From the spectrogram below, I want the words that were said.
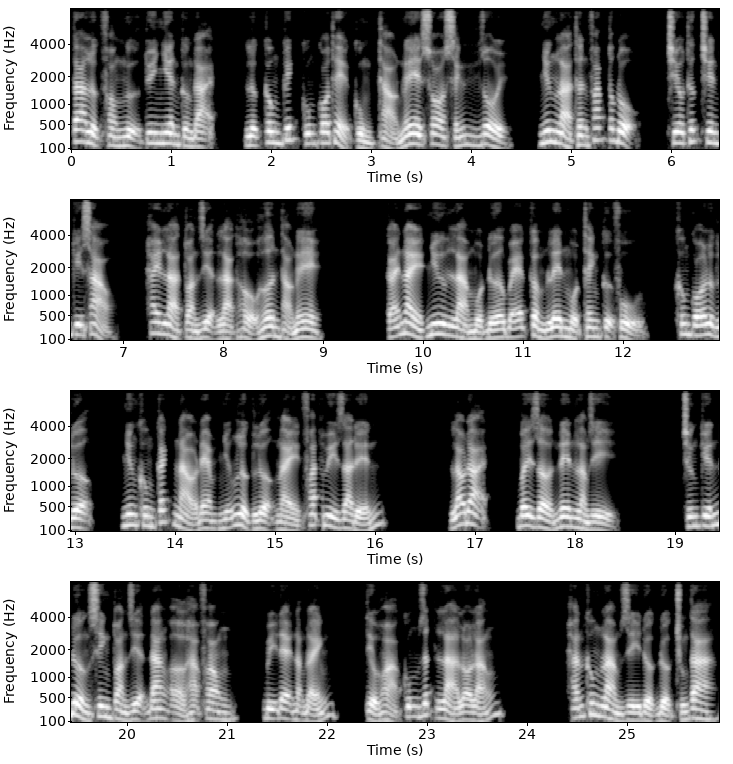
Ta lực phòng ngự tuy nhiên cường đại, lực công kích cũng có thể cùng thảo nê so sánh rồi, nhưng là thân pháp tốc độ, chiêu thức trên kỹ xảo, hay là toàn diện lạc hậu hơn thảo nê. Cái này như là một đứa bé cầm lên một thanh cự phủ, không có lực lượng, nhưng không cách nào đem những lực lượng này phát huy ra đến. Lão đại, bây giờ nên làm gì? Chứng kiến đường sinh toàn diện đang ở hạ phong, bị đẹ nặng đánh, tiểu hỏa cũng rất là lo lắng. Hắn không làm gì được được chúng ta.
